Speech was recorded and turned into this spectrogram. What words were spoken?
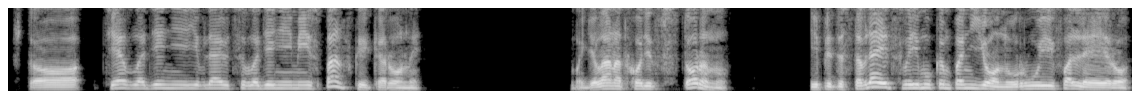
что те владения являются владениями испанской короны, Магеллан отходит в сторону и предоставляет своему компаньону Руи Фалейро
